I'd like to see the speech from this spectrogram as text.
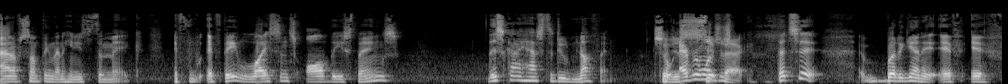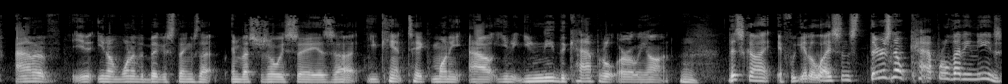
out of something that he needs to make. If if they license all these things, this guy has to do nothing. So, just everyone's sit just back. that's it. But again, if if out of you know one of the biggest things that investors always say is uh, you can't take money out. You you need the capital early on. Hmm. This guy, if we get a license, there's no capital that he needs.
